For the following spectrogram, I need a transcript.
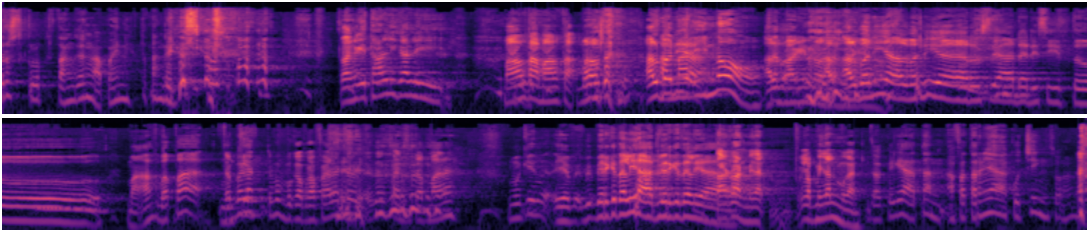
Terus klub tetangga ngapain nih? Tetangganya siapa? Tetangga Itali kali. Malta, Malta. Malta, San Albania. Marino. San Marino. Al- Albania, Albania harusnya ada di situ. Maaf Bapak, Coba mungkin, lihat, coba buka profilnya tuh, itu fans klub mana? mungkin ya bi- biar kita lihat, biar kita lihat. Takon, Milan, klub Milan bukan? Gak kelihatan. Avatarnya kucing soalnya.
